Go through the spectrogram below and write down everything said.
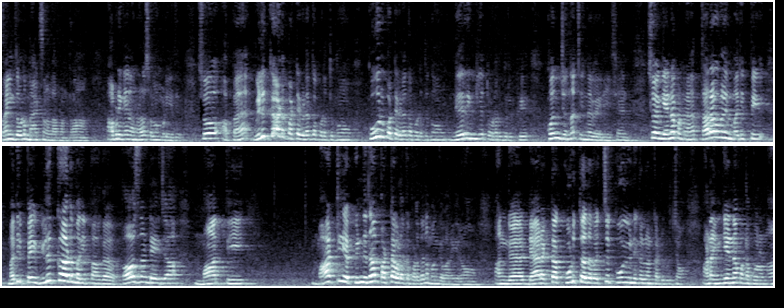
சயின்ஸோட மேக்ஸ் நல்லா பண்ணுறான் அப்படிங்கிறத நம்மளால் சொல்ல முடியுது. ஸோ அப்போ விழுக்காடுபட்ட விளக்கப்படத்துக்கும் கூறுபட்ட விளக்கப்படத்துக்கும் நெருங்கிய தொடர்பு இருக்குது கொஞ்சம் தான் சின்ன வேரியேஷன் ஸோ இங்கே என்ன பண்ணுறாங்க தரவுகளின் மதிப்பை மதிப்பை விழுக்காடு மதிப்பாக பர்சன்டேஜாக மாற்றி மாற்றிய பின்னு தான் பட்ட விளக்கப்படத்தை நம்ம அங்கே வரைகிறோம். அங்கே டைரெக்டாக கொடுத்ததை வச்சு கூவி நிகழ்வுன்னு கண்டுபிடிச்சோம். ஆனால் இங்கே என்ன பண்ண போகிறோம்னா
